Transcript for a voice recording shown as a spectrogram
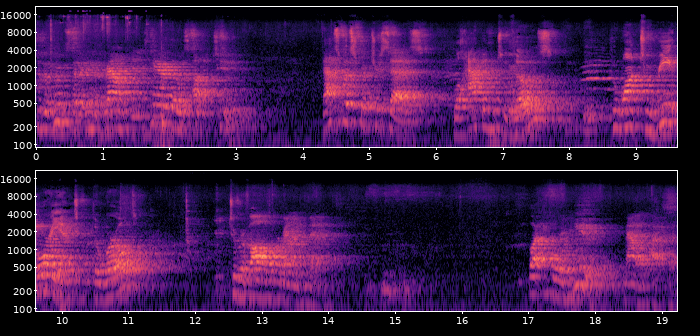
to the roots that are in the ground and tear those up too. That's what Scripture says will happen to those who want to reorient the world to revolve around them. But for you, Malachi says,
